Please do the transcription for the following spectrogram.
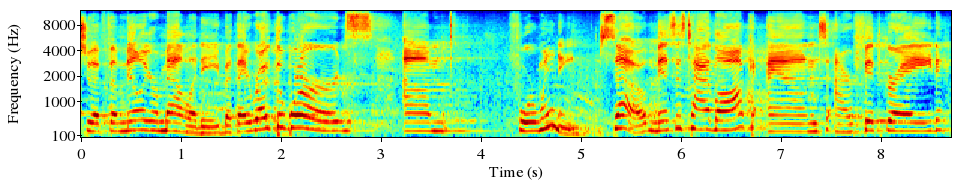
to a familiar melody, but they wrote the words um, for Winnie. So, Mrs. Tadlock and our fifth grade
